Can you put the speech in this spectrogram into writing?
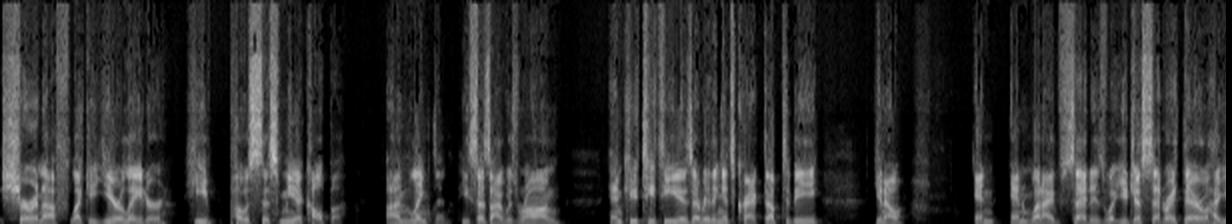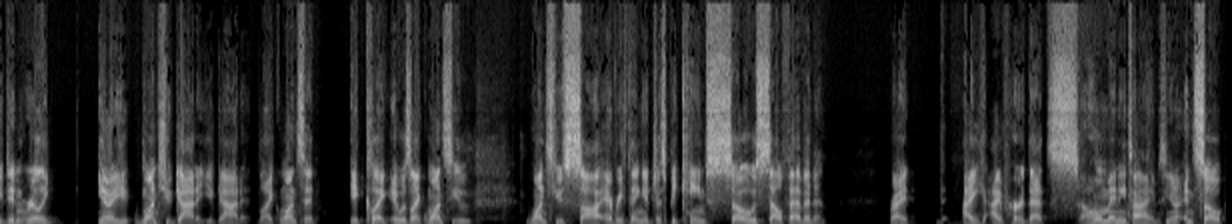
sure enough, like a year later, he posts this mea culpa on LinkedIn. He says, I was wrong. MQTT is everything it's cracked up to be, you know. And and what I've said is what you just said right there, how you didn't really, you know, you, once you got it, you got it. Like once it it clicked, it was like once you once you saw everything, it just became so self-evident, right? I, I've heard that so many times, you know. And so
